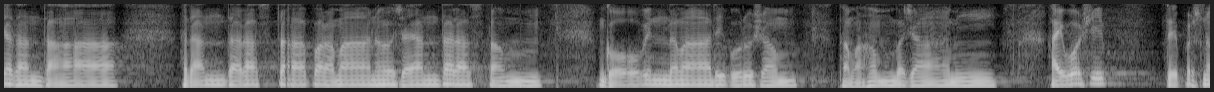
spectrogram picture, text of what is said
यदंत हदंतरस्त परमाजयंतरस्त गोविंदमादिपुरुषम तमहम भजा I worship the personal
